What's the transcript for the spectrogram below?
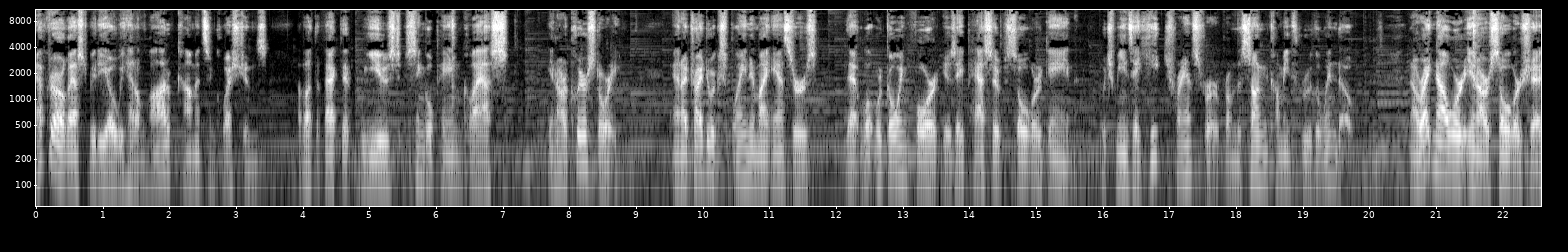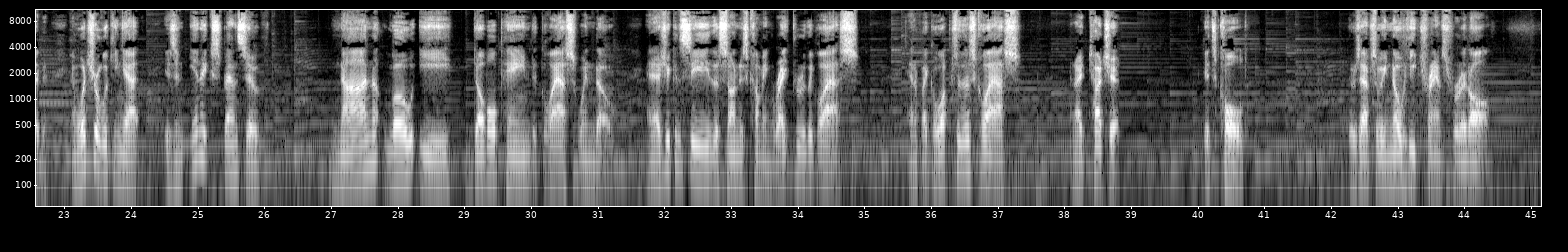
After our last video, we had a lot of comments and questions about the fact that we used single pane glass in our clerestory. And I tried to explain in my answers that what we're going for is a passive solar gain, which means a heat transfer from the sun coming through the window. Now, right now we're in our solar shed, and what you're looking at is an inexpensive, non-low E double paned glass window. And as you can see, the sun is coming right through the glass. And if I go up to this glass and I touch it, it's cold. There's absolutely no heat transfer at all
